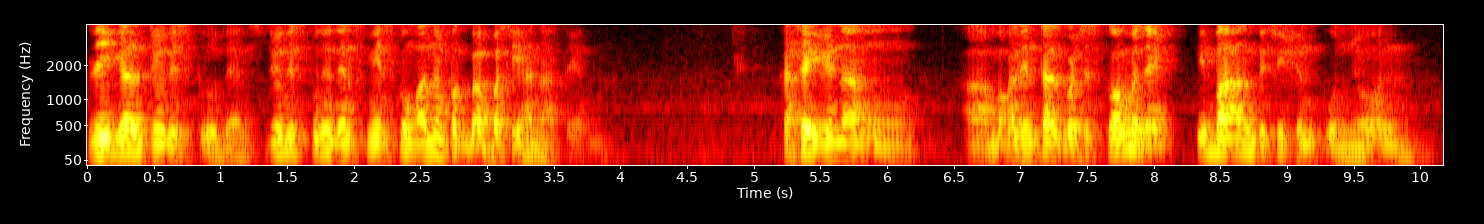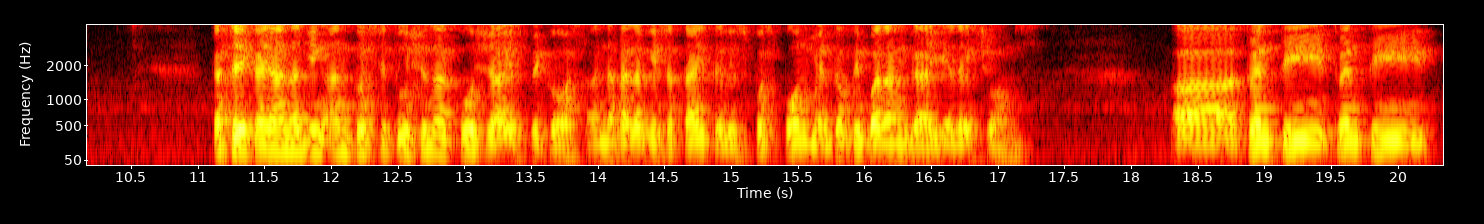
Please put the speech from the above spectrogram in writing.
legal jurisprudence. Jurisprudence means kung anong pagbabasihan natin. Kasi yun ang uh, Makalintal versus Comelec, iba ang decision po yun. Kasi kaya naging unconstitutional po siya is because ang nakalagay sa title is postponement of the barangay elections uh, 2022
